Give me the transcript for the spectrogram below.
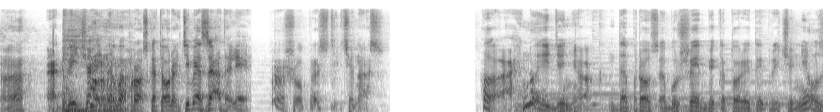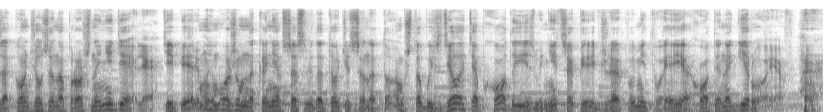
а? Отвечай на вопрос, который тебе задали. Прошу, простите нас. О, ну и денек. Допрос об ущербе, который ты причинил, закончился на прошлой неделе. Теперь мы можем наконец сосредоточиться на том, чтобы сделать обходы и извиниться перед жертвами твоей охоты на героев. Ха.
